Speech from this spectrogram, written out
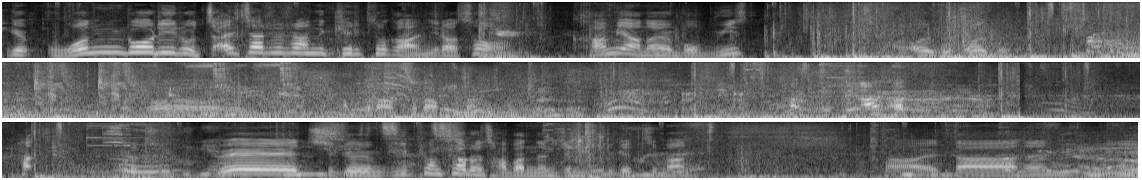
이게 원거리로 짤짤이를 하는 캐릭터가 아니라서 감이 안 와요. 뭐 윈... 어이구 어이구. 어, 어, 어, 아프다 아프다 아프다. 아, 아, 아. 그렇지 왜 지금 이 평타로 잡았는지 모르겠지만 자 일단은 우리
